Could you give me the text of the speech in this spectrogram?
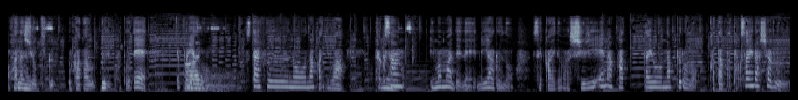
お話を聞く、伺うということでやっぱりあの、スタッフの中にはたくさん、今までねリアルの世界では知り得なかったようなプロの方がたくさんいらっしゃる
